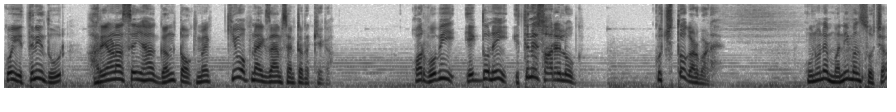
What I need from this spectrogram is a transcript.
कोई इतनी दूर हरियाणा से यहाँ गंगटोक में क्यों अपना एग्ज़ाम सेंटर रखेगा? और वो भी एक दो नहीं, इतने सारे लोग। कुछ तो गड़बड़ है। उन्होंने मनी मन सोचा,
